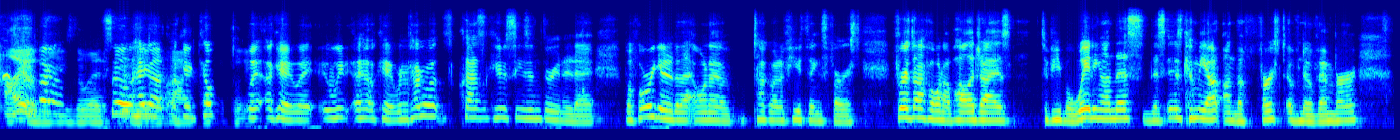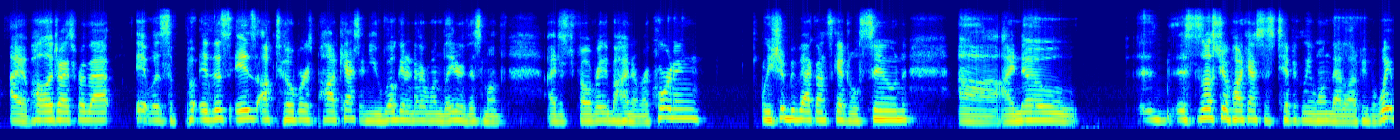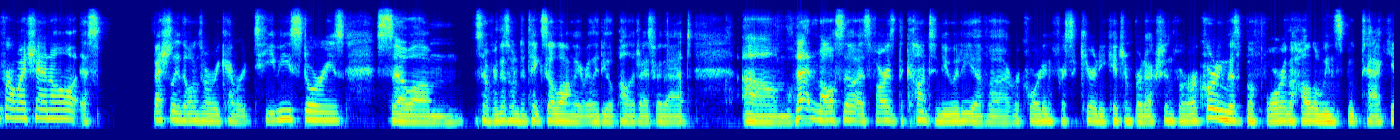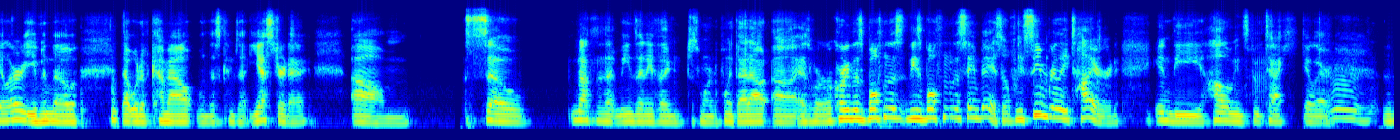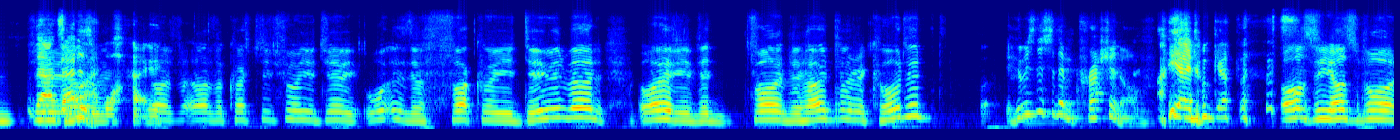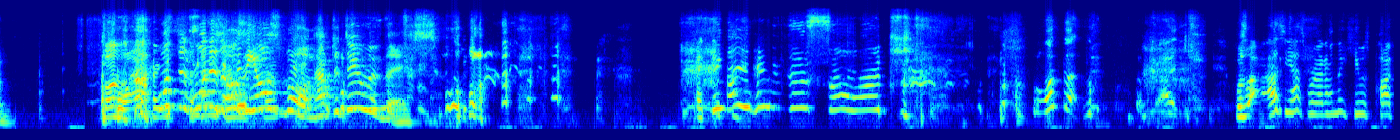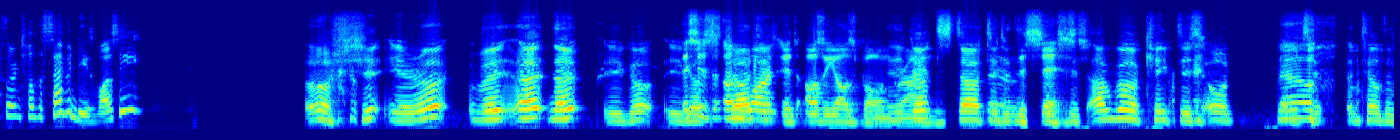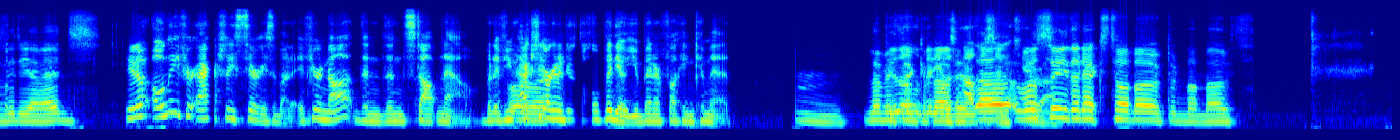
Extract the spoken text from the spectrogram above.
I only use the word. So, hang on, okay, come- Wait, okay, wait. We uh, okay. We're talking about Classic Who season three today. Before we get into that, I want to talk about a few things first. First off, I want to apologize to people waiting on this. This is coming out on the first of November. I apologize for that. It was this is October's podcast, and you will get another one later this month. I just fell really behind on recording. We should be back on schedule soon. Uh, I know uh, Celestial Podcast is typically one that a lot of people wait for on my channel, especially the ones where we cover TV stories. So um so for this one to take so long, I really do apologize for that. Um that and also as far as the continuity of uh recording for Security Kitchen Productions, we're recording this before the Halloween Spooktacular, even though that would have come out when this comes out yesterday. Um so not that that means anything, just wanted to point that out uh, as we're recording this both in this, these both in the same day. So if we seem really tired in the Halloween spectacular, that's That is why. why. I've, I have a question for you, Joey. What the fuck were you doing, man? Why have you been falling behind on recording? Who is this an impression of? yeah, I don't get this. Ozzy Osbourne. Fuck. What does, what does Ozzy Osbourne have to do with this? I think I hate this so much. what the I, was Ozzy Osbourne. I don't think he was popular until the seventies, was he? Oh shit, you're right. But uh, no, you got you This got is started. unwarranted Ozzy Osbourne, You Brian. got started in this. Desist. this- I'm gonna keep this on No. until, until the video ends. You know, only if you're actually serious about it. If you're not, then then stop now. But if you All actually right. are gonna do the whole video, you better fucking commit. Hmm. Let me Do think about it. Uh, we'll see the next time I open my mouth.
